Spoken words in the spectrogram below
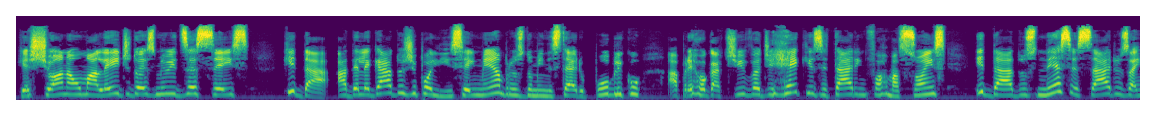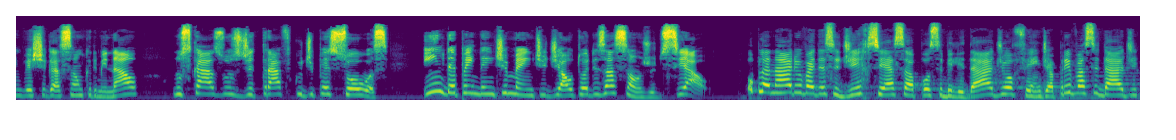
questiona uma lei de 2016 que dá a delegados de polícia e membros do Ministério Público a prerrogativa de requisitar informações e dados necessários à investigação criminal nos casos de tráfico de pessoas, independentemente de autorização judicial. O plenário vai decidir se essa possibilidade ofende a privacidade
